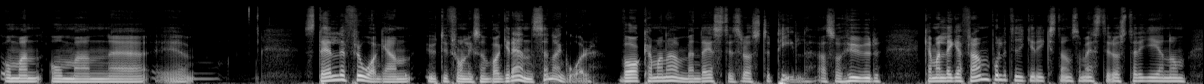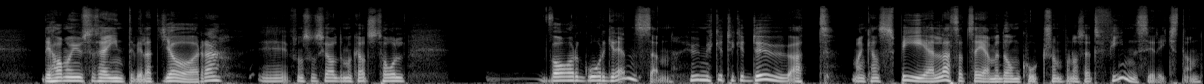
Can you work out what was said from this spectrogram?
om man, om man eh, eh, ställer frågan utifrån liksom var gränserna går, vad kan man använda SDs röster till? Alltså hur kan man lägga fram politik i riksdagen som SD röstar igenom? Det har man ju så att säga inte velat göra från socialdemokratiskt håll. Var går gränsen? Hur mycket tycker du att man kan spela så att säga med de kort som på något sätt finns i riksdagen?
